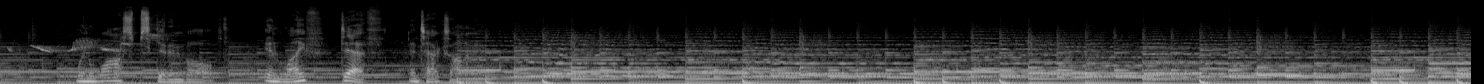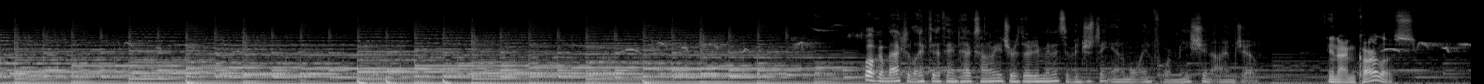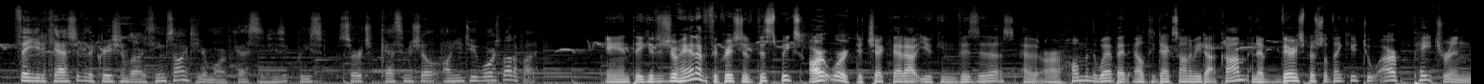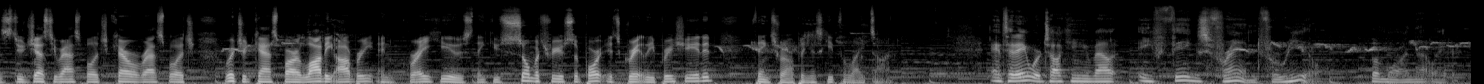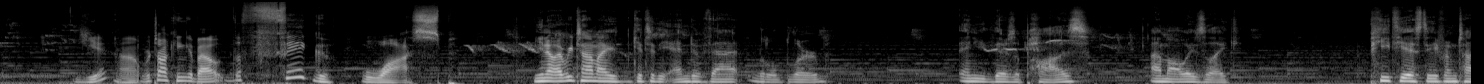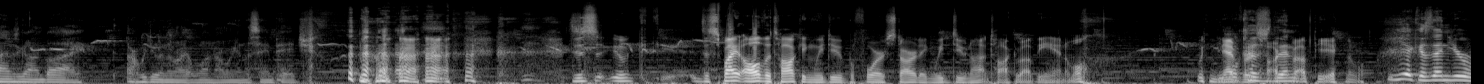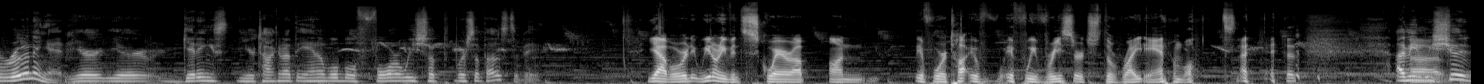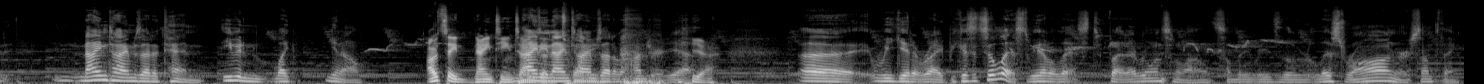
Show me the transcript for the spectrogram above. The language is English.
when wasps get involved in life, death, and taxonomy. Welcome back to Life, Death, and Taxonomy. It's your 30 minutes of interesting animal information. I'm Joe. And I'm Carlos. Thank you to Cassie for the creation of our theme song. To hear more of Cassie's music, please search Cassie Michelle on YouTube or Spotify. And thank you to Johanna for the creation of this week's artwork. To check that out, you can visit us at our home in the web at ldtaxonomy.com. And a very special thank you to our patrons, to Jesse Raspolich, Carol Raspolich, Richard Kaspar, Lottie Aubrey, and Gray Hughes. Thank you so much for your support. It's greatly appreciated. Thanks for helping us keep the lights on. And today we're talking about a fig's friend for real, but more on that later. Yeah, we're talking about the fig wasp. You know, every time I get to the end of that little blurb and you, there's a pause, I'm always like, PTSD from times gone by. Are we doing the right one? Are we on the same page? Just, despite all the talking we do before starting, we do not talk about the animal. we never talk then- about the animal. Yeah, because then you're ruining it. You're you're getting you're talking about the animal before we sup we're supposed to be. Yeah, but we're, we don't even square up on if we're ta- if if we've researched the right animal. Not, I mean, Uh, we should nine times out of ten, even like you know, I would say 19 times. out ninety of times out of hundred. Yeah, Yeah. uh, we get it right because it's a list. We have a list, but every once in a while, somebody reads the list wrong or something.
